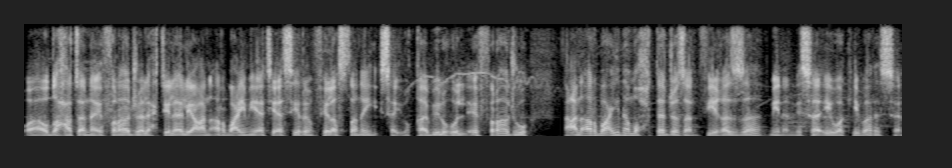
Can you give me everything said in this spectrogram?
وأوضحت أن إفراج الاحتلال عن 400 أسير فلسطيني سيقابله الإفراج عن 40 محتجزا في غزة من النساء وكبار السن.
